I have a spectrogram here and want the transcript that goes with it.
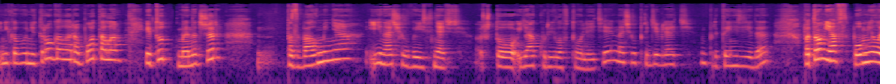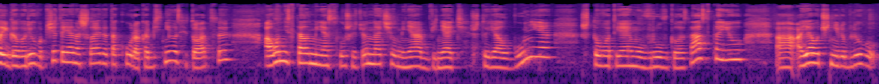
никого не трогала, работала. И тут менеджер позвал меня и начал выяснять, что я курила в туалете, начал предъявлять ну, претензии, да. Потом я вспомнила и говорю, вообще-то я нашла этот окурок, объяснила ситуацию, а он не стал меня слушать, он начал меня обвинять, что я лгунья, что вот я ему вру в глаза стою, а, а я очень не люблю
